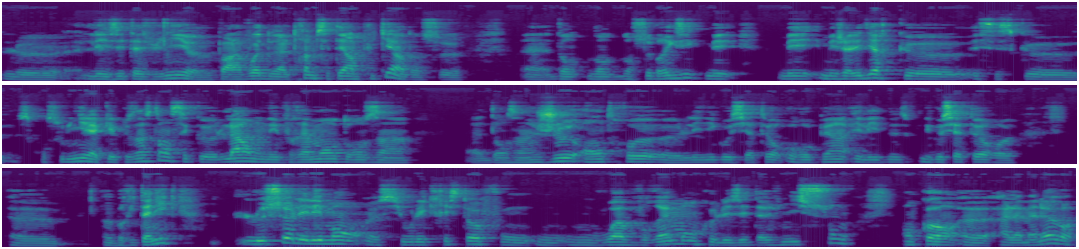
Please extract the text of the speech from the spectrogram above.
les États-Unis, euh, par la voix de Donald Trump, s'étaient impliqués hein, dans, ce, Brexit. Mais, j'allais dire que, et c'est ce qu'on soulignait il y a quelques instants, c'est que là, on est vraiment dans un, dans un jeu entre euh, les négociateurs européens et les négociateurs euh, britanniques. Le seul élément, si vous voulez, Christophe, où on, voit vraiment que les États-Unis sont encore à la manœuvre,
